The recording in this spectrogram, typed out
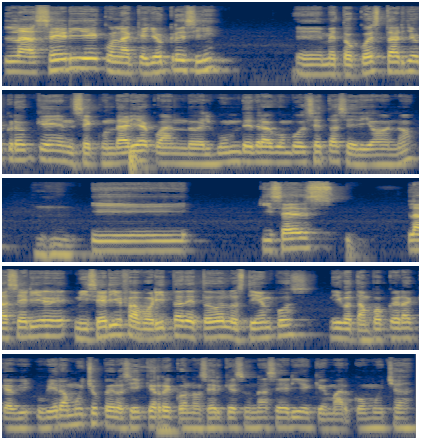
la serie con la que yo crecí. Eh, me tocó estar yo creo que en secundaria cuando el boom de Dragon Ball Z se dio, ¿no? Y quizás la serie, mi serie favorita de todos los tiempos. Digo, tampoco era que hubiera mucho, pero sí hay que reconocer que es una serie que marcó mucha,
